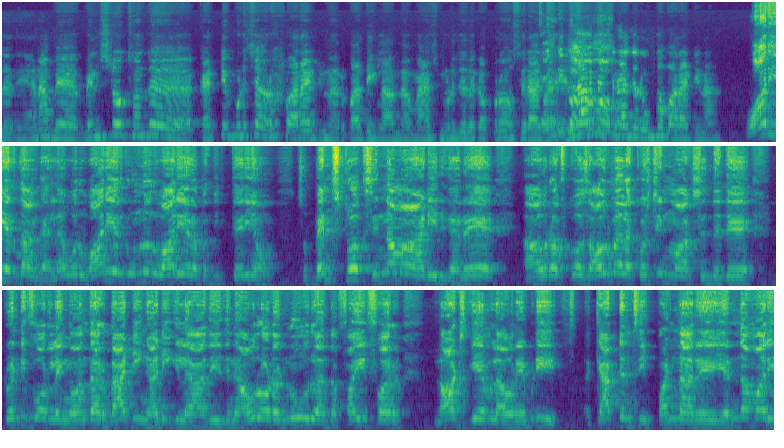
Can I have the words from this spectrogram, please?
சார். ஏன்னா பென் ஸ்டோக்ஸ் வந்து கட்டி பிடிச்சு அவர் பாராட்டினார். பாத்தீங்களா? அந்த மேட்ச் முடிஞ்சதுக்கு அப்புறம் சிராஜ் எல்லாருமே. சிராஜ் ரொம்ப பாராட்டினாங்க வாரியர் தாங்க. இல்ல ஒரு வாரியருக்கு இன்னொரு வாரியரை பத்தி தெரியும். ஸோ பென் ஸ்டோக்ஸ் இன்னமா ஆடி இருக்காரு. அவர் கோர்ஸ் அவர் மேல கொஸ்டின் மார்க்ஸ் இருந்தது. டுவெண்ட்டி ஃபோர்ல இங்க வந்தார். பேட்டிங் அடிக்கல அது இதுன்னு. அவரோட நூறு அந்த ஃபைவ் ஃபார் லார்ட்ஸ் கேம்ல அவர் எப்படி கேப்டன்சி பண்ணாரு? எந்த மாதிரி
